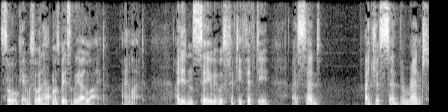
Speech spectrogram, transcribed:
so, okay, well, so what happened was basically I lied. I lied. I didn't say it was 50-50. I said, I just said the rent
